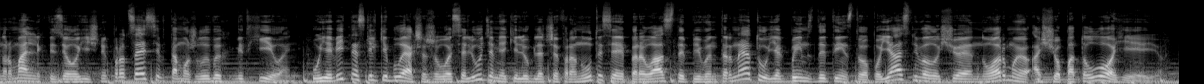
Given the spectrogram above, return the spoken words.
нормальних фізіологічних процесів та можливих відхилень. Уявіть, наскільки б легше жилося людям, які люблять шифранутися і перелазити пів інтернету, якби їм з дитинства пояснювали, що є нормою, а що патологією.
